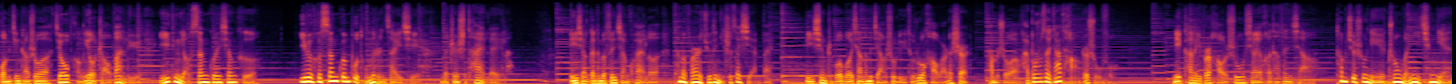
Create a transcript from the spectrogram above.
我们经常说，交朋友、找伴侣一定要三观相合，因为和三观不同的人在一起，那真是太累了。你想跟他们分享快乐，他们反而觉得你是在显摆；你兴致勃勃向他们讲述旅途中好玩的事儿，他们说还不如在家躺着舒服。你看了一本好书，想要和他分享，他们却说你装文艺青年。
